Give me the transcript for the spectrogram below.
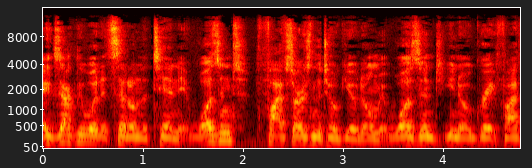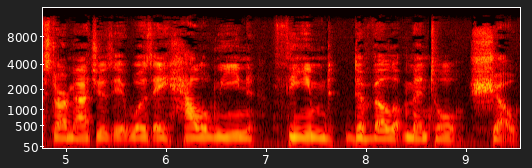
exactly what it said on the tin. It wasn't five stars in the Tokyo Dome. It wasn't, you know, great five star matches. It was a Halloween themed developmental show.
